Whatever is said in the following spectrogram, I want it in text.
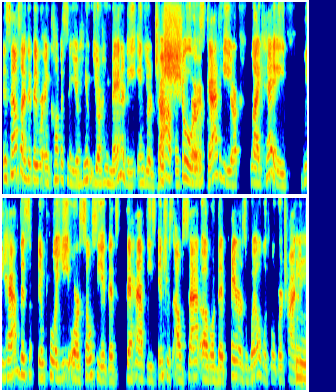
it sounds like that they were encompassing your your humanity in your job For sure. when you first got here. Like, hey, we have this employee or associate that's that have these interests outside of or that pairs well with what we're trying to mm-hmm.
